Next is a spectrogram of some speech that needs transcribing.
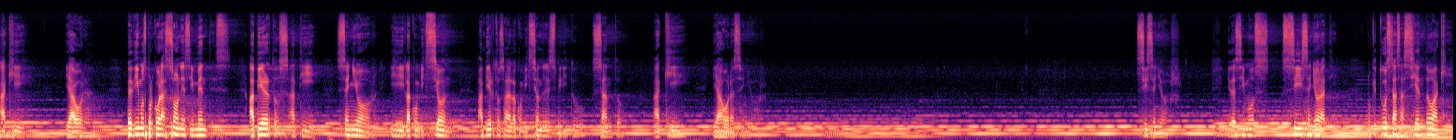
aquí y ahora. Pedimos por corazones y mentes abiertos a ti, Señor, y la convicción, abiertos a la convicción del Espíritu Santo, aquí y ahora, Señor. Sí, Señor. Y decimos, sí, Señor, a ti. Lo que tú estás haciendo aquí.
